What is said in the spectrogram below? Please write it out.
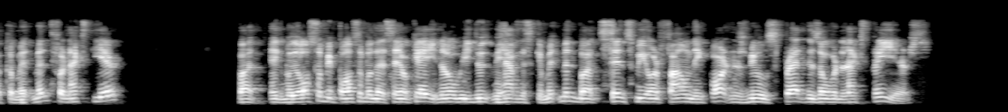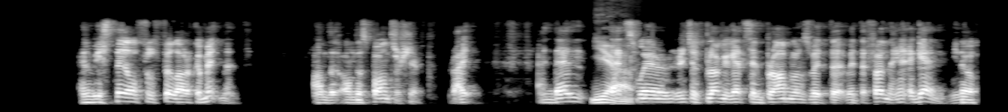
a commitment for next year, but it would also be possible to say, okay, you know, we do we have this commitment, but since we are founding partners, we will spread this over the next three years, and we still fulfill our commitment on the on the sponsorship, right? And then yeah. that's where Richard Plugge gets in problems with the with the funding. Again, you know,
